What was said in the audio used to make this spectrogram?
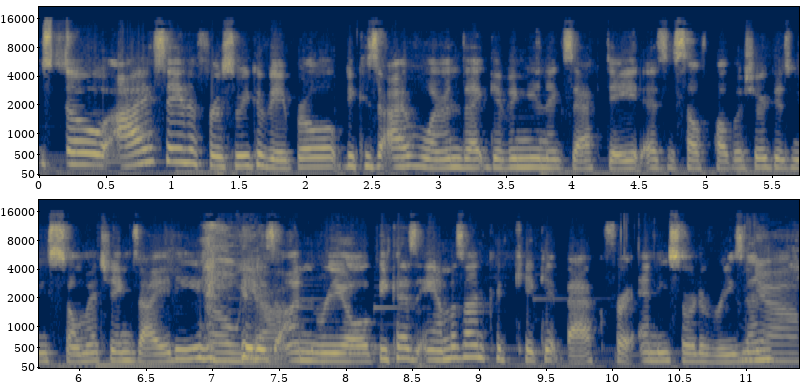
So I say the first week of April because I've learned that giving an exact date as a self-publisher gives me so much anxiety. Oh, yeah. it is unreal because Amazon could kick it back for any sort of reason. Yeah.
